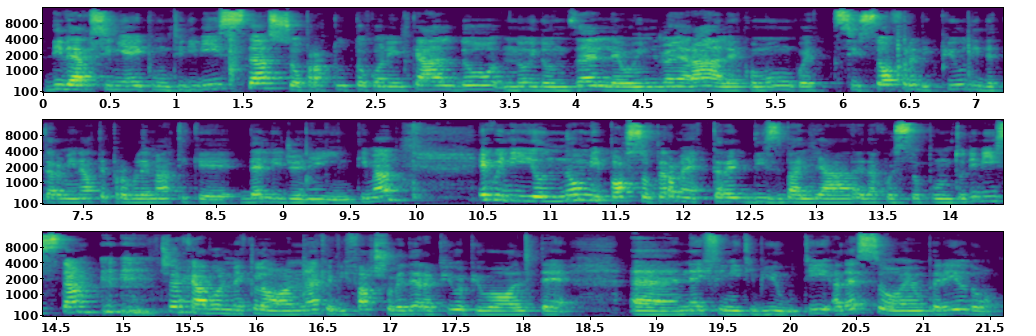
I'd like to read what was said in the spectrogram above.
diversi miei punti di vista, soprattutto con il caldo, noi donzelle o in generale comunque si soffre di più di determinate problematiche dell'igiene intima e quindi io non mi posso permettere di sbagliare da questo punto di vista. Cercavo il Meclon che vi faccio vedere più e più volte eh, nei Finiti Beauty. Adesso è un periodo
